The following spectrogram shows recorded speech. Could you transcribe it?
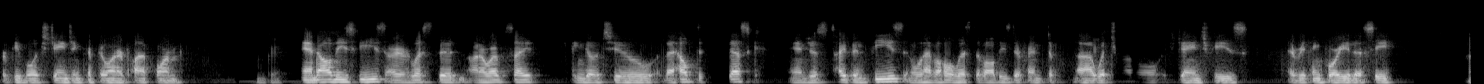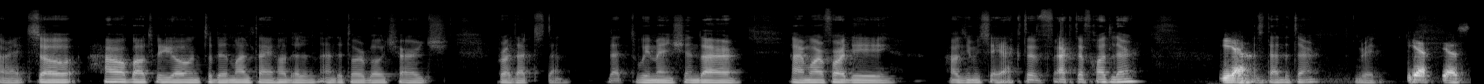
for people exchanging crypto on our platform. Okay. And all these fees are listed on our website. You can go to the help desk and just type in fees, and we'll have a whole list of all these different uh, withdrawal, exchange fees, everything for you to see. All right. So how about we go into the Multi HODL and the turbocharge products then that we mentioned are are more for the how do you say active active hodler? Yeah. Is that the term? Great. Yes, yes,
